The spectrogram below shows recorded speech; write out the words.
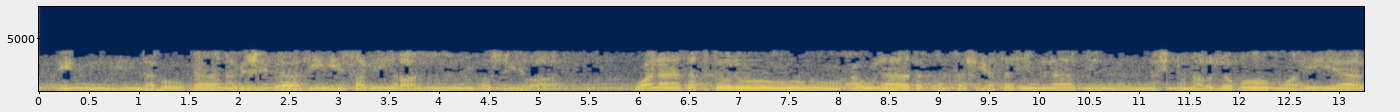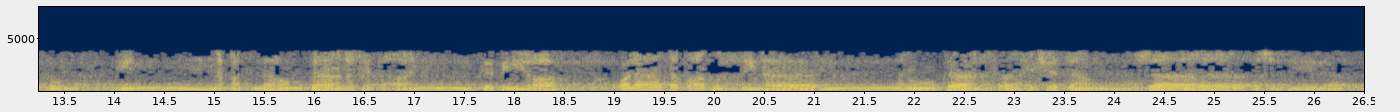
إنه كان بعباده خبيرا بصيرا. ولا تقتلوا أولادكم خشية إملاك نحن نرزقهم وإياكم. إن قتلهم كان خطأ كبيرا. ولا تقربوا الزنا. إنه كان فاحشة وساء سبيلا.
